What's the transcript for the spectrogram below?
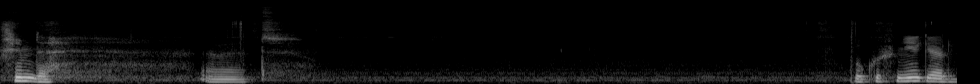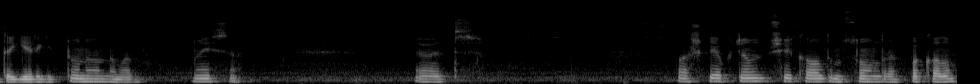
Şimdi evet. Bu kuş niye geldi de geri gitti onu anlamadım. Neyse. Evet. Başka yapacağımız bir şey kaldı mı son olarak bakalım.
